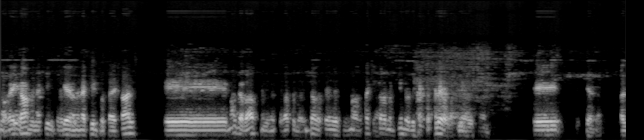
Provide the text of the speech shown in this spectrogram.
ברקע, מנקים את כן, מנקים פה את ההיכל. אה, אגב, אהבתי למסירת הודעה, אפשר יותר זמן, אפשר למגנים בזה את הפלייאוף, אה, כן, אז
